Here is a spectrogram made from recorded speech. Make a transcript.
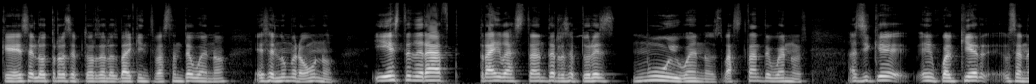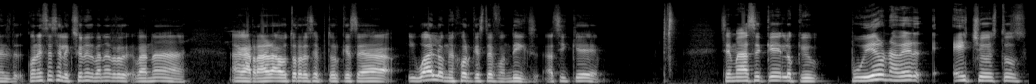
que es el otro receptor de los Vikings bastante bueno, es el número uno. Y este draft trae bastantes receptores muy buenos, bastante buenos. Así que en cualquier, o sea, con estas selecciones van a, van a agarrar a otro receptor que sea igual o mejor que Stephon Diggs. Así que se me hace que lo que pudieron haber hecho estos,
